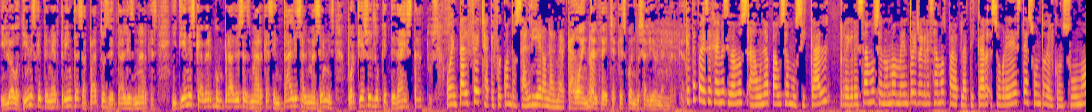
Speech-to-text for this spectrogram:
y luego tienes que tener 30 zapatos de tales marcas y tienes que haber comprado esas marcas en tales almacenes porque eso es lo que te da estatus. O en tal fecha que fue cuando salieron al mercado. O en tal fecha que es cuando salieron al mercado. ¿Qué te parece Jaime si vamos a una pausa musical? Regresamos en un momento y regresamos para platicar sobre este asunto del consumo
